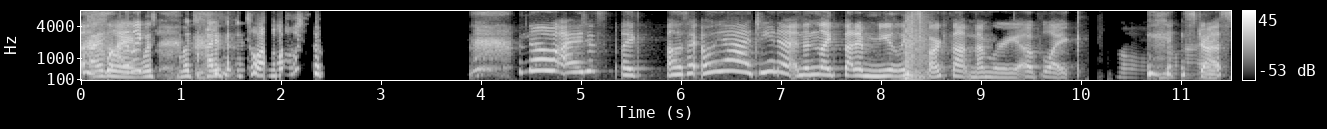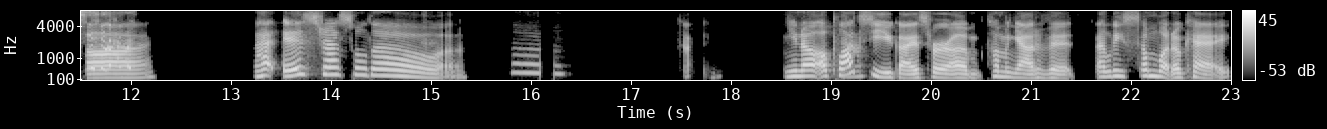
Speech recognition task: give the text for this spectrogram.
By the way, like, was traumatized at 12. no, I just like I was like, oh yeah, Jeana, and then like that immediately sparked that memory of like Oh Stress. God. That is stressful though. uh, You know, applause to you guys for um coming out of it at least somewhat okay.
